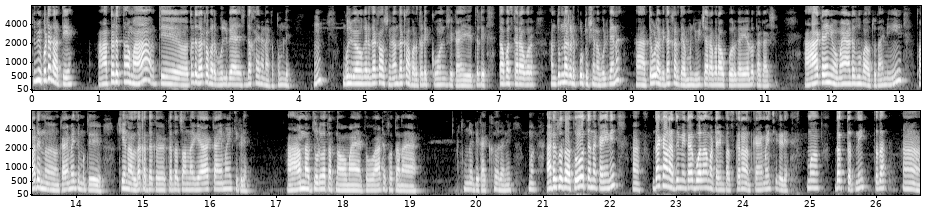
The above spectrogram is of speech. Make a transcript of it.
तुम्ही कुठे जाते हां तडे थांबा ते तडे दाखा बरं गुलब्या दाखायला नका तुमले गुलब्या वगैरे दाखावशी ना दाखा बरं तडे कोणचे काय तडे तपास करा बरं आणि तुमच्याकडे फोटोशी ना गुलब्या ना हां तेवढा बी दाखवा द्या म्हणजे विचारा बरं पोर काय होता काशी हां काही नाही हो, माझ्या आठच उभा होतो आम्ही पाठे ना काय माहिती मग ते केनाला दाखा दाखा कदा चालला घ्या काय माहिती इकडे हां आमना जोडवतात होतात ना हो माया तो आठच होता ना तुम्हाला बी काय खरं नाही. मग आठच होता तो त्यांना काही नाही. हां दखा ना तुम्ही काय बोला मग टाईमपास करा ना काय माहिती कडे मग दखतात नाही तदा हां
